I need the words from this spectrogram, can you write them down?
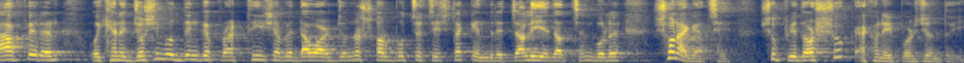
না ফেরেন, ওইখানে জসিমউদ্দিনকে প্রার্থী হিসাবে দেওয়ার জন্য সর্বোচ্চ চেষ্টা কেন্দ্রে চালিয়ে যাচ্ছেন বলে শোনা গেছে। সুপ্রিয় দর্শক, এখন এই পর্যন্তই।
